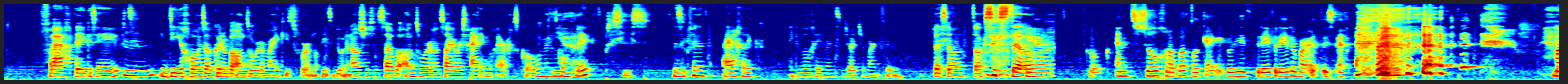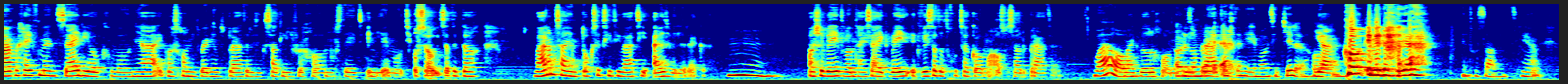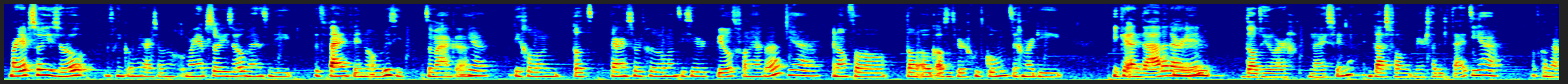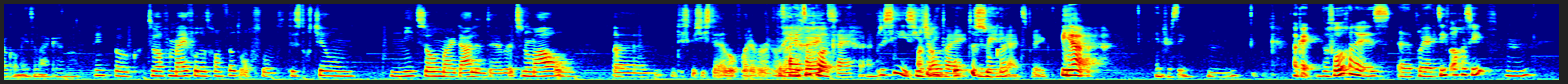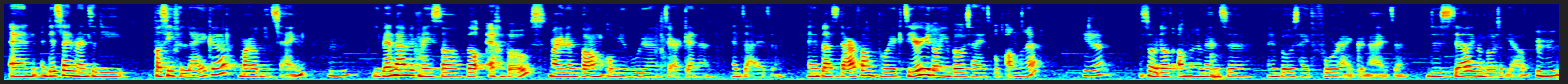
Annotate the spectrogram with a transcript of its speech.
vraagtekens heeft. Mhm. Die je gewoon zou kunnen beantwoorden, maar je kiest voor om dat niet te doen. En als je ze zou beantwoorden, dan zou je waarschijnlijk nog ergens komen met het Ja. conflict. Precies. Dus ik vind het eigenlijk, ik wil geen mensen judgen, maar ik vind het best wel een toxic stijl. Ja, ik ook. En het is zo grappig, want kijk, ik wil niet te refereren, maar het is echt. maar op een gegeven moment zei die ook gewoon: Ja, ik was gewoon niet ready om te praten, dus ik zat liever gewoon nog steeds in die emotie. Of zoiets. Dat ik dacht: Waarom zou je een toxic situatie uit willen rekken? Hmm. Als je weet, want hij zei: ik, weet, ik wist dat het goed zou komen als we zouden praten. Wauw. Maar ik wilde gewoon. Oh, dus dan wil je echt in die emotie chillen. Gewoon. Ja, gewoon inderdaad. Ja. Interessant. Ja. Maar je hebt sowieso, misschien komen we daar zo nog op, maar je hebt sowieso mensen die het fijn vinden om ruzie te maken. Ja. Die gewoon dat daar een soort geromantiseerd beeld van hebben. Ja. En dan vooral dan ook als het weer goed komt, zeg maar die pieken en dalen daarin, Mhm. Dat heel erg nice vinden. In plaats van meer stabiliteit. Ja. Dat kan daar ook wel mee te maken hebben. Denk ik ook. Terwijl voor mij voelt dat gewoon veel te ongezond. Het is toch chill om niet zomaar dalend te hebben. Het is normaal om ehm, discussies te hebben of whatever. Dat ga je toch wel krijgen. Precies, je Als hoeft je het niet op te je mening zoeken. uitspreekt. Ja. Interesting. Hmm. Oké, de volgende is eh, projectief-agressief. Hmm. En dit zijn mensen die passief lijken, maar dat niet zijn. Hmm. Je bent namelijk meestal wel echt boos, maar je bent bang om je woede te erkennen en te uiten. En in plaats daarvan projecteer je dan je boosheid op anderen, Ja. zodat andere mensen hun boosheid voor hen kunnen uiten. Dus stel ik ben boos op jou Mhm.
